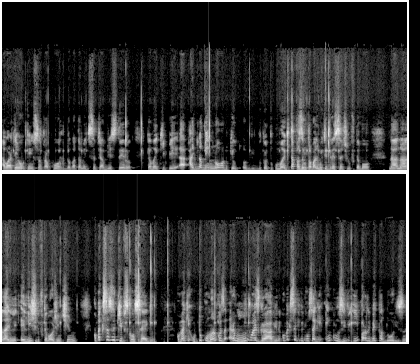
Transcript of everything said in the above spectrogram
Agora tem o, tem o Central Córdoba também de Santiago de Esteiro, que é uma equipe ainda menor do que o, do que o Tucumã, e que está fazendo um trabalho muito interessante no futebol, na, na, na, elite do futebol argentino. Como é que essas equipes conseguem? Como é que o Tucumã coisa era muito mais grave, né? Como é que essa equipe consegue, inclusive, ir para a Libertadores, né?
